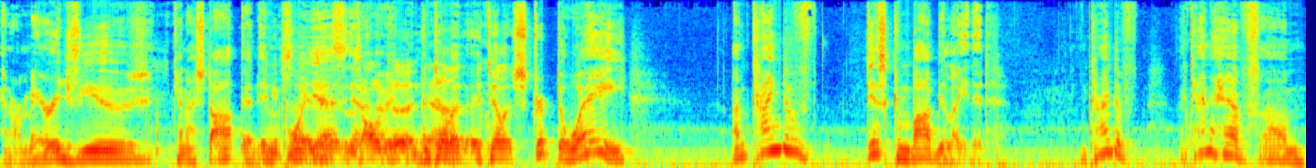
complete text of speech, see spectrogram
and our marriage views. Can I stop at any point yet? this is all good, until yeah. it until it's stripped away. I'm kind of discombobulated. I'm kind of I kind of have um,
